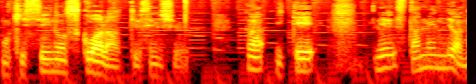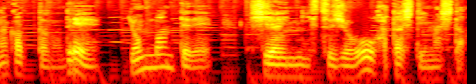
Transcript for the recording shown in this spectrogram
もう生粋のスコアラーっていう選手がいて、で、スタメンではなかったので、4番手で試合に出場を果たしていました。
